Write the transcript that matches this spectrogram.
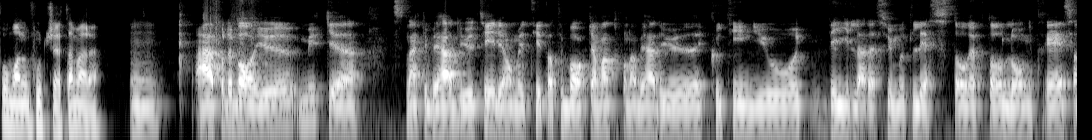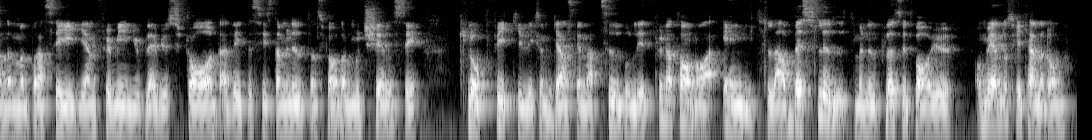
får man nog fortsätta med det. Mm. Nej, för det var ju mycket snack. vi hade ju tidigare om vi tittar tillbaka matcherna. Vi hade ju Coutinho vilades ju mot Leicester efter långt resande med Brasilien. Firmino blev ju skadad lite sista minuten skadad mot Chelsea. Klopp fick ju liksom ganska naturligt kunna ta några enkla beslut men nu plötsligt var ju, om vi ändå ska kalla dem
